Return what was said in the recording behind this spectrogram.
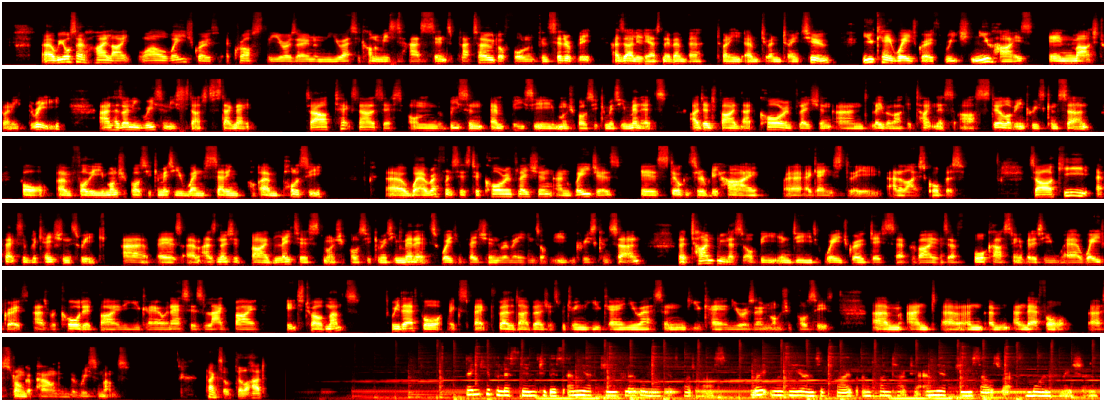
Uh, we also highlight while wage growth across the Eurozone and the US economies has since plateaued or fallen considerably as early as November 20, um, 2022, UK wage growth reached new highs in March 23 and has only recently started to stagnate. So our text analysis on the recent MPC Monetary Policy Committee minutes identified that core inflation and labour market tightness are still of increased concern for um, for the Monetary Policy Committee when setting um, policy, uh, where references to core inflation and wages is still considerably high uh, against the analysed corpus. So our key FX implication this week uh, is, um, as noted by the latest Monetary Policy Committee minutes, wage inflation remains of increased concern. The timeliness of the Indeed wage growth dataset provides a forecasting ability where wage growth, as recorded by the UK ONS, is lagged by 8 to 12 months. We therefore expect further divergence between the UK and US and UK and Eurozone monetary policies, um, and, uh, and, um, and therefore a stronger pound in the recent months. Thanks, Abdul-Ahad. Thank you for listening to this MUFG Global Markets podcast. Rate, review, and subscribe, and contact your MUFG sales rep for more information.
